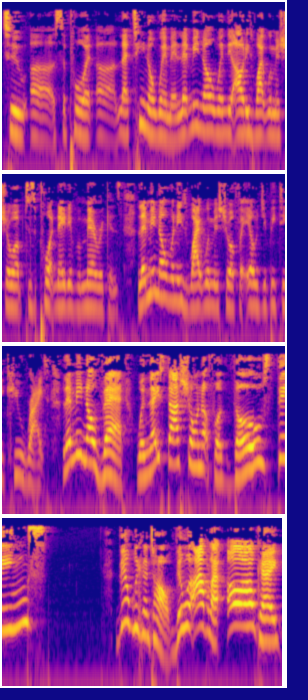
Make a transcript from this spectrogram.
to uh, support uh, Latino women. Let me know when the, all these white women show up to support Native Americans. Let me know when these white women show up for LGBTQ rights. Let me know that when they start showing up for those things, then we can talk. Then when I'm like, oh, okay,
